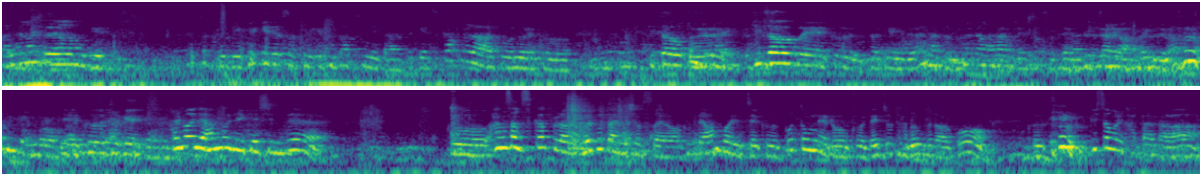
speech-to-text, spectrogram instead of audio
안녕하세요. 저기 저기 뵙게 돼서 되게 반갑습니다. 저기 스카플라 오늘 그 기적을 기적의 그 저기를 하나 좀 설명하라고 그러셔서 제가 기사를 왔거든요. 예, 그 저기 할머니 한 분이 계신데 그 항상 스카플라를 걸고 다니셨어요. 근데 한 번 이제 그 꽃동네로 그 내주 단원들하고 그 피성을 가다가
